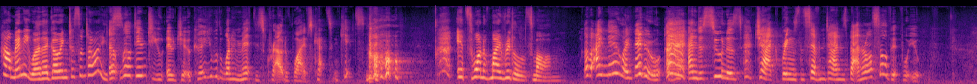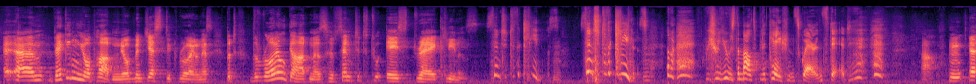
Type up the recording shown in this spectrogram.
How many were there going to St. Ives? Uh, well, don't you know, Joker? You were the one who met this crowd of wives, cats, and kits. It's one of my riddles, ma'am. Oh, I know, I know. And as soon as Jack brings the seven times banner, I'll solve it for you. Um, begging your pardon, your majestic royalness, but the royal gardeners have sent it to Ace Dry Cleaners. Send it to the cleaners. Send it to the cleaners. Oh, we shall use the multiplication square instead. Ah, mm, uh,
